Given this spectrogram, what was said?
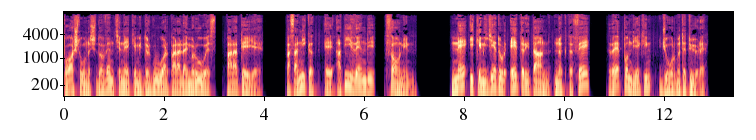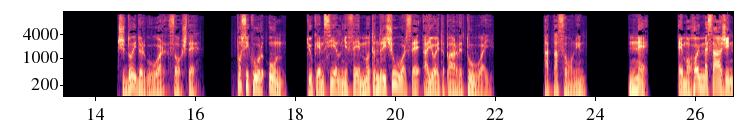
Po ashtu në çdo vend që ne kemi dërguar paralajmërues, para teje, pasanikët e atij vendi thonin, ne i kemi gjetur etërit tanë në këtë fe dhe po ndjekim gjurmët e tyre. Çdo i dërguar thoshte, po sikur unë t'ju kem sjellë një fe më të ndriçuar se ajo e të parëve tuaj. Ata thonin, ne e mohojmë mesazhin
